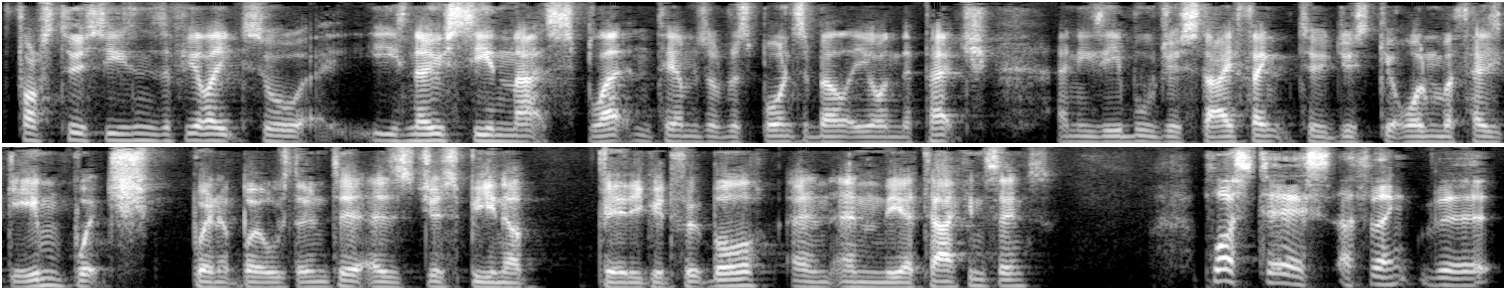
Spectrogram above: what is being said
first two seasons, if you like. So he's now seeing that split in terms of responsibility on the pitch, and he's able just, I think, to just get on with his game, which, when it boils down to it, is just being a very good footballer in, in the attacking sense. Plus, Tess, I think that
